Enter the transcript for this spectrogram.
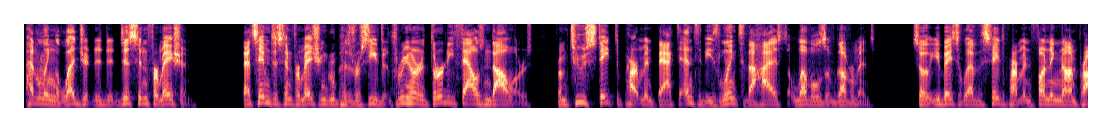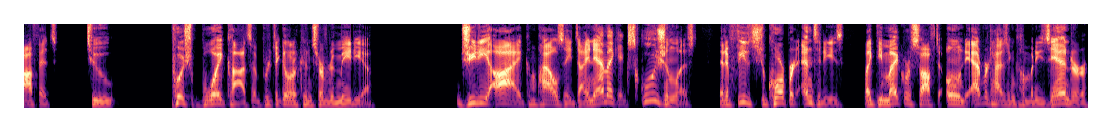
peddling alleged disinformation. That same disinformation group has received $330,000 from two State Department backed entities linked to the highest levels of government. So you basically have the State Department funding nonprofits to push boycotts of particular conservative media. GDI compiles a dynamic exclusion list that it feeds to corporate entities like the Microsoft owned advertising company Xandr,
